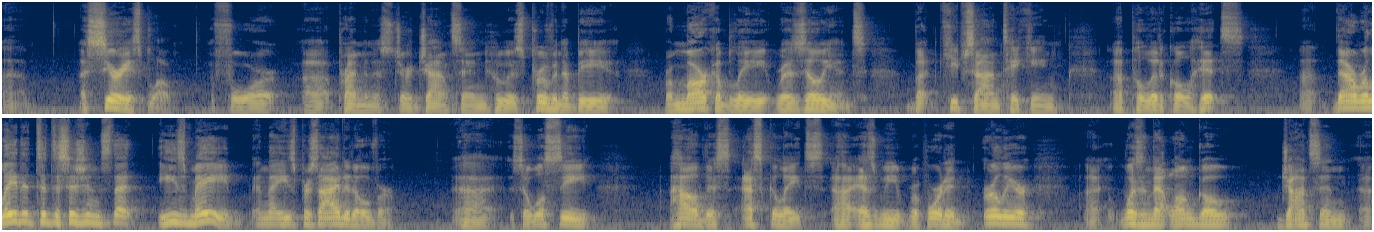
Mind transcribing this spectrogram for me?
uh, a serious blow for uh, Prime Minister Johnson, who has proven to be remarkably resilient, but keeps on taking uh, political hits uh, that are related to decisions that he's made and that he's presided over. Uh, so we'll see how this escalates. Uh, as we reported earlier, uh, wasn't that long ago, Johnson uh,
